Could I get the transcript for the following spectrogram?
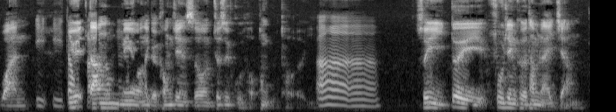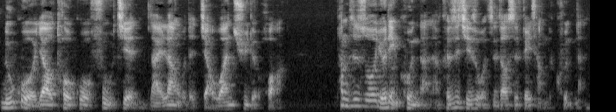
弯，移移动因为，当没有那个空间的时候，就是骨头碰骨头而已。嗯嗯嗯所以对复健科他们来讲，如果要透过复健来让我的脚弯曲的话，他们是说有点困难啊。可是其实我知道是非常的困难，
